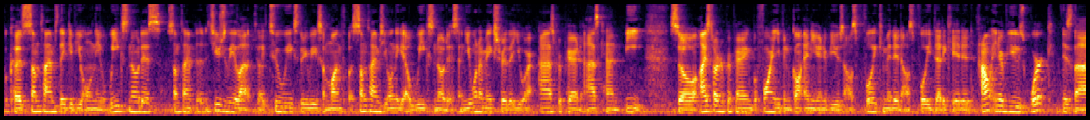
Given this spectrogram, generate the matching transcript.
because sometimes they give you only a week's notice. Sometimes it's usually like, like two weeks, three weeks, a month, but sometimes you only get a week's notice and you wanna make sure that you are as prepared as can be. So I started preparing before I even got any interviews. I was fully committed, I was fully dedicated. How interviews work is that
